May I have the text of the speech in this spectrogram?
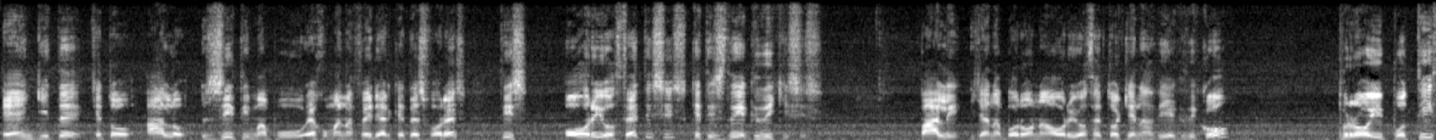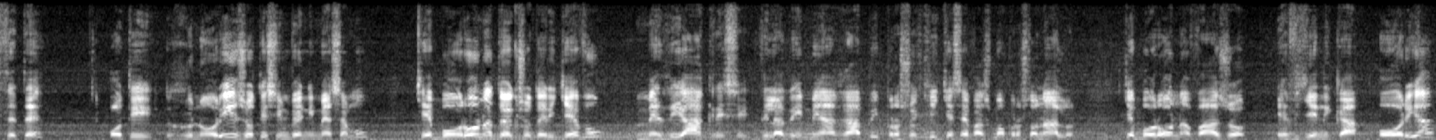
έγκυται και το άλλο ζήτημα που έχουμε αναφέρει αρκετές φορές της οριοθέτησης και της διεκδίκησης. Πάλι για να μπορώ να οριοθετώ και να διεκδικώ προϋποτίθεται ότι γνωρίζω τι συμβαίνει μέσα μου και μπορώ να το εξωτερικεύω με διάκριση, δηλαδή με αγάπη, προσοχή και σεβασμό προς τον άλλον. Και μπορώ να βάζω ευγενικά όρια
